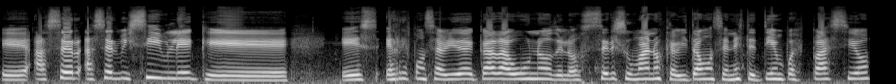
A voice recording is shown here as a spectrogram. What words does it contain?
eh, hacer, hacer visible que es, responsabilidad de cada uno de los seres humanos que habitamos en este tiempo-espacio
